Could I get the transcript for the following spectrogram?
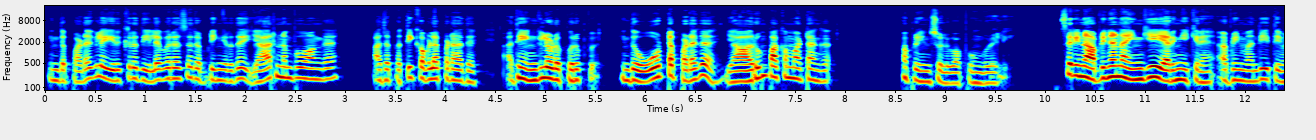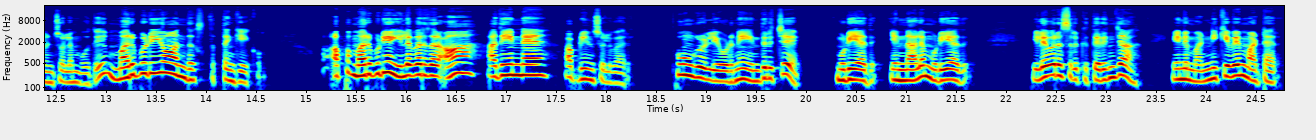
இந்த படகுல இருக்கிறது இளவரசர் அப்படிங்கிறத யார் நம்புவாங்க? அதை பற்றி கவலைப்படாது. அது எங்களோட பொறுப்பு. இந்த ஓட்ட படகை யாரும் பார்க்க மாட்டாங்க அப்படின்னு சொல்லுவா பூங்குழலி. சரி நான் அப்படின்னா நான் இங்கேயே இறங்கிக்கிறேன் அப்படின்னு வந்தியத்தேவன் சொல்லும்போது மறுபடியும் அந்த சத்தம் கேட்கும். அப்போ மறுபடியும் இளவரசர் ஆ அது என்ன? அப்படின்னு சொல்லுவார். பூங்குழலி உடனே எந்திரிச்சு முடியாது என்னால் முடியாது. இளவரசருக்கு தெரிஞ்சா என்னை மன்னிக்கவே மாட்டார்.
